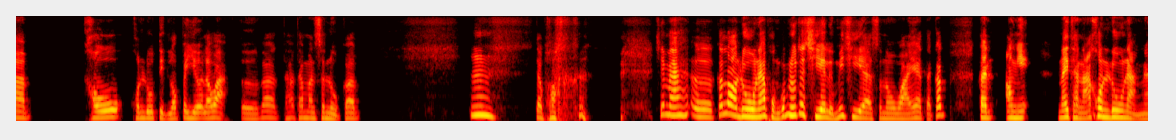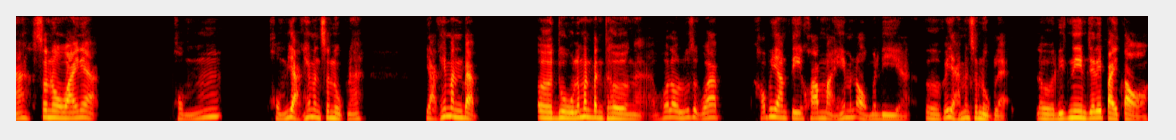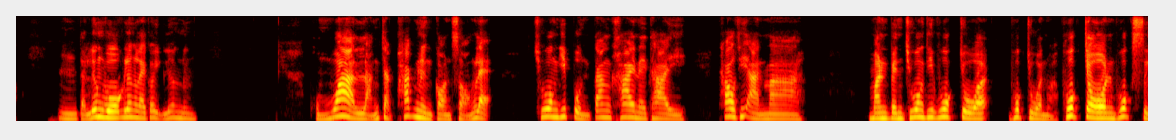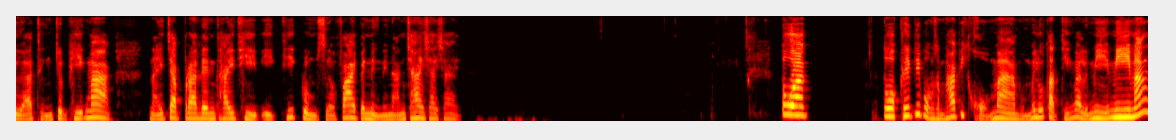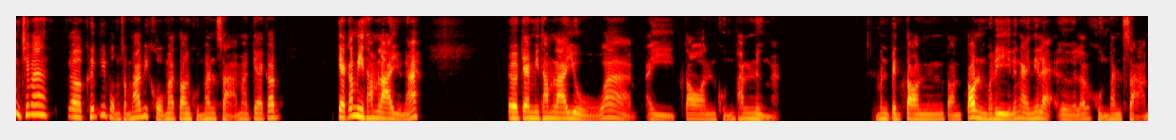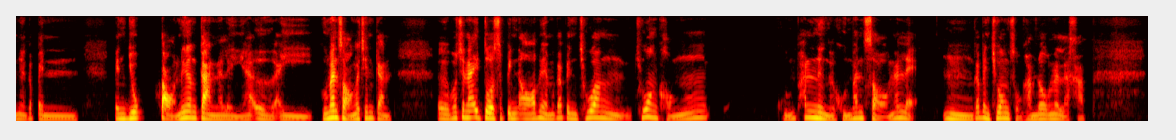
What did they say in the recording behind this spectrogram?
เขาคนดูติดลบไปเยอะแล้วอะเออ ก็ถ้าถ้ามันสนุกก็ อืม แต่พอ ใช่ไหมเออ ก็รอดูนะ ผมก็ไม่รู้จะเชียร์หรือไม่เชียร์ Snow White อะแต่ก็ แต่เอางี้ ในฐานะคนดูหนังนะ Snow White เนี่ย ผม ผมอยากให้มันสนุกนะ อยากให้มันแบบ เออดูแล้วมันบันเทิงอะ่ะ เพราะเรารู้สึกว่าเขาพยายามตีความใหม่ให้มันออกมาดีอะ่ะเออก็อยากให้มันสนุกแหละเออดิสนีย์จะได้ไปต่อ อืม แต่เรื่องโวกเรื่องอะไรก็อีกเรื่องหนึ่งผมว่าหลังจากภาคหนึ่งก่อนสองแหละ ช่วงญี่ปุ่นตั้งค่ายในไทย เท่าที่อ่านมา มันเป็นช่วงที่พวกจัวพวกจวนว่ะ พวกโจรพวกเสือถึงจุดพีคมาก ไหนจะประเด็นไทยถีบอีกที่กลุ่มเสือฝ้ายเป็นหนึ่งในนั้น ใช่ใช่ใช่ตัวตัวคลิปที่ผมสัมภาษณ์พี่โขมมา ผมไม่รู้ตัดทิ้งมาหรือมีมีมั้งใช่ไหมเออคลิปที่ผมสัมภาษณ์พี่โขมมาตอนขุนพันษามาแกก็ แกก็มีทำลายอยู่นะ เออ แกมีทำลายอยู่ว่า ไอตอนขุนพันหนึ่งอะ มันเป็นตอนตอนต้นพอดีหรือไงนี่แหละเออแล้วขุนพันสามเนี่ยก็เป็น เป็นยุคต่อเนื่องกันอะไรอย่างเงี้ยเออไอขุนพันสองก็เช่นกันเออเพราะฉะนั้นไอตัวสปินออฟเนี่ยมันก็เป็นช่วงช่วงของขุนพันหนึ่งกับขุนพันสองนั่นแหละ อืม ก็เป็นช่วงสงครามโลกนั่นแหละครับ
